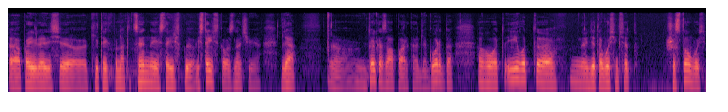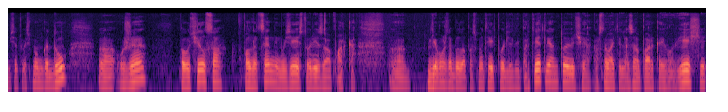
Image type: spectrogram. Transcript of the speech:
а, появлялись э, какие-то экспонаты ценные, исторического значения для а, не только зоопарка, а для города. Вот. И вот э, где-то в 86-88 году уже получился полноценный музей истории зоопарка где можно было посмотреть подлинный портрет Леонтовича, основателя зоопарка, его вещи,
